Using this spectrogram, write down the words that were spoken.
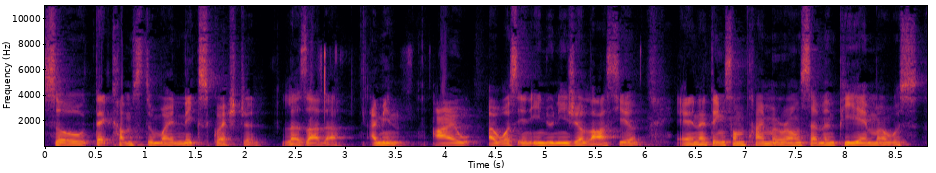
So that comes to my next question. Lazada. I mean, I I was in Indonesia last year, and I think sometime around 7 p.m. I was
